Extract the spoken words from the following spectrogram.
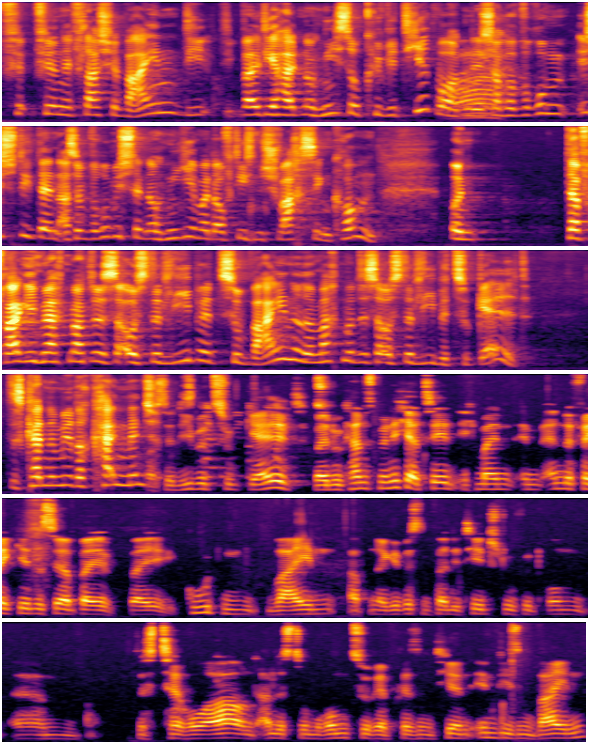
für, für eine Flasche Wein, die, die, weil die halt noch nie so küvettiert worden ist. Aber warum ist die denn, also warum ist denn noch nie jemand auf diesen Schwachsinn gekommen? Und Da frage ich mich, macht man das aus der Liebe zu Wein oder macht man das aus der Liebe zu Geld? Das kann mir doch kein Mensch. Aus der Liebe zu Geld, weil du kannst mir nicht erzählen, ich meine, im Endeffekt geht es ja bei, bei guten Wein ab einer gewissen Qualitätsstufe drum, ähm, das Terroir und alles drumherum zu repräsentieren in diesem Wein.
